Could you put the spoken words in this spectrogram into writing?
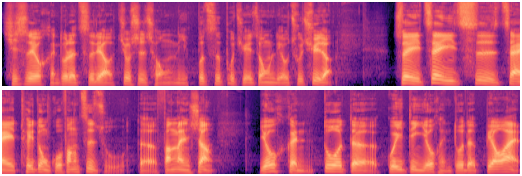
其实有很多的资料就是从你不知不觉中流出去的。所以这一次在推动国防自主的方案上，有很多的规定，有很多的标案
